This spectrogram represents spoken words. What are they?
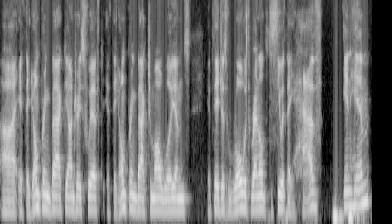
uh, if they don't bring back DeAndre Swift, if they don't bring back Jamaal Williams, if they just roll with Reynolds to see what they have in him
